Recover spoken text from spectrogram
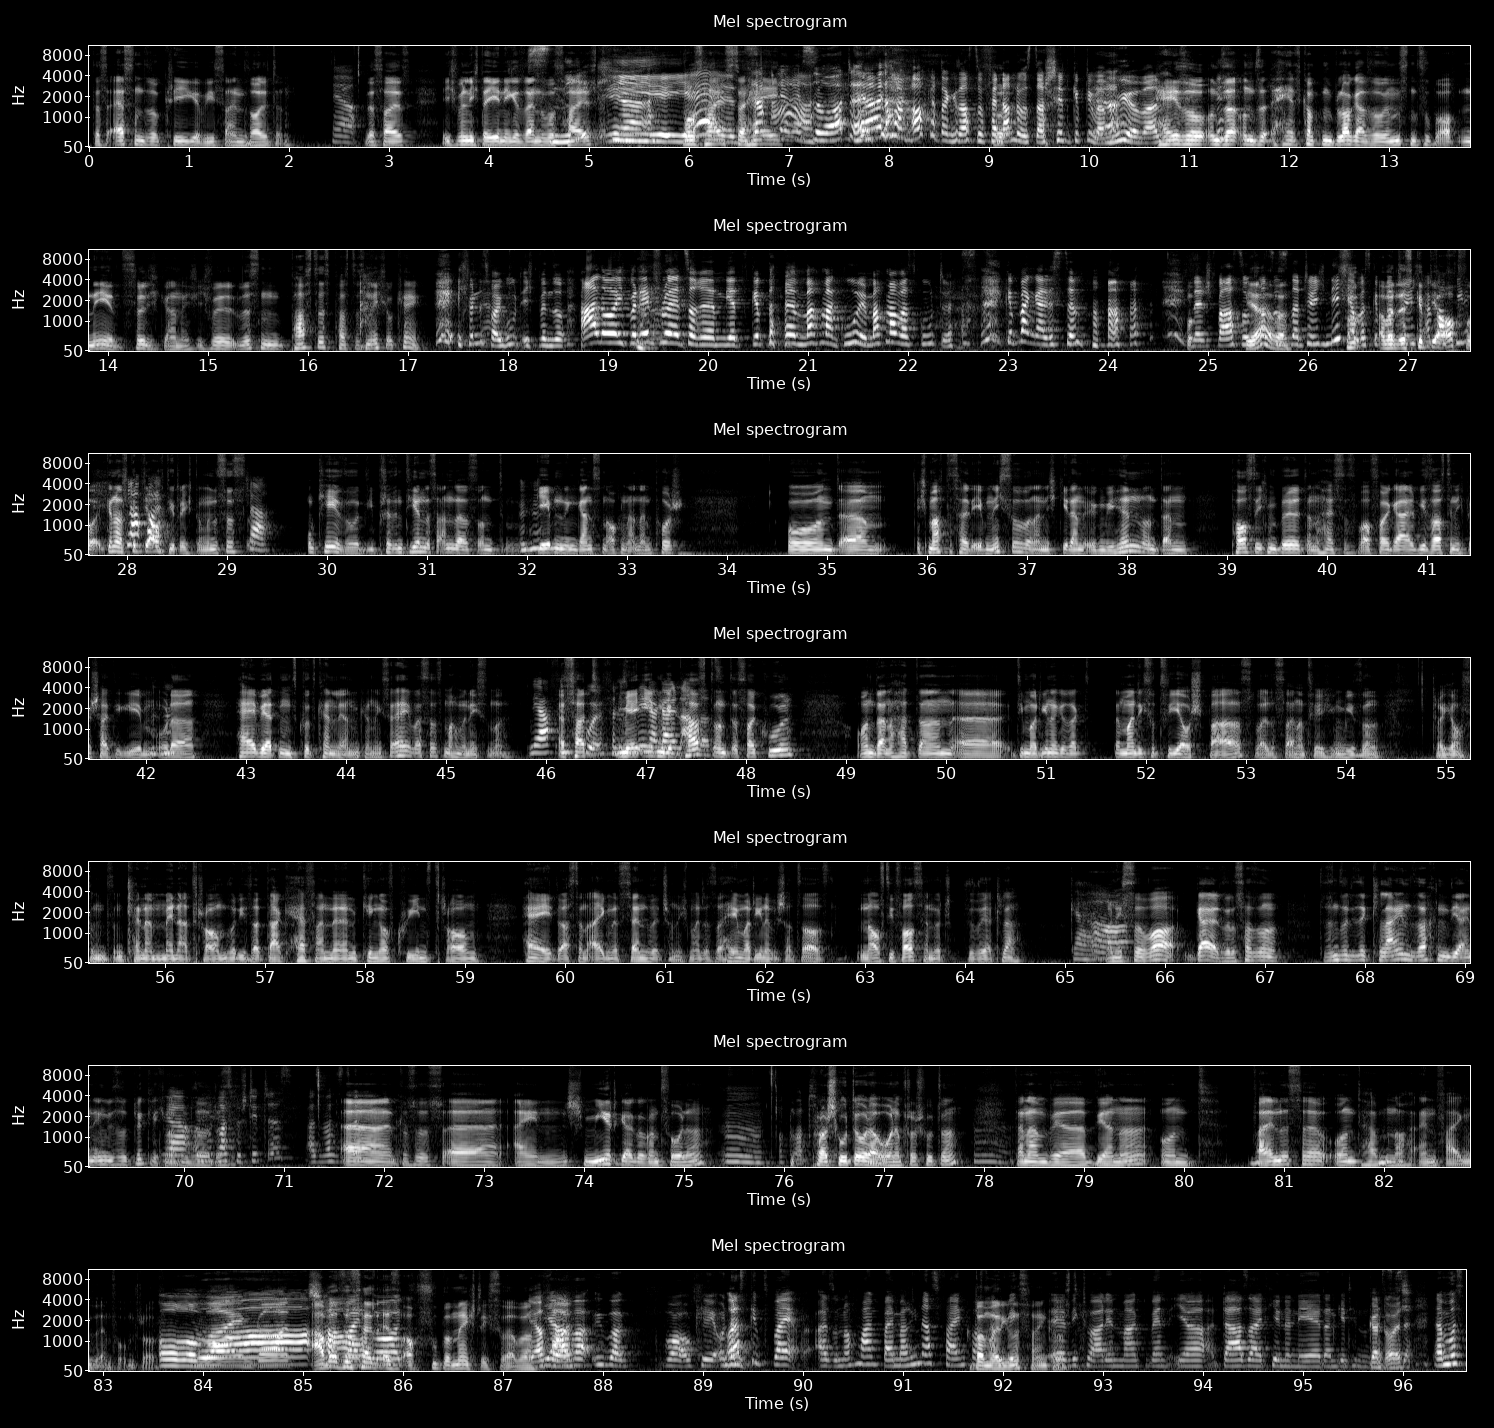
das Essen so kriege, wie es sein sollte. Ja. Das heißt, ich will nicht derjenige sein, wo es heißt, Ja. wo es heißt so, hey, Ressorte. Ja, ich habe auch gerade dann gesagt, so Fernando ist da shit, gib dir mal Mühe, Mann. hey, so unser, unser, hey, es kommt ein Blogger, so, wir müssen super oft, nee, das will ich gar nicht. Ich will wissen, passt es, passt es nicht, okay. Ich finde es voll gut. Ich bin so, hallo, ich bin Influencerin, jetzt gib, mach mal cool, mach mal was Gutes. Gib mal ein geiles Zimmer. Nein, Spaß, so Ja, krass ist es natürlich nicht, aber es gibt aber natürlich es gibt ja auch, genau, es Klar, gibt ja auch die Richtung und es ist Klar. Okay so, die präsentieren das anders und Mhm. geben den Ganzen auch einen anderen Push. Und ähm, ich mache das halt eben nicht so, sondern ich gehe dann irgendwie hin und dann poste ich ein Bild, dann heißt es, wow, voll geil, wieso hast du nicht Bescheid gegeben? Mhm. Oder hey, wir hätten uns kurz kennenlernen können. Ich so, hey, was das machen wir nächstes Mal. Ja, find Es ich hat cool. Mir eben gepasst Ansatz. und das war cool. Und dann hat dann äh, die Marina gesagt, dann meinte ich so zu ihr aus Spaß, weil das war natürlich irgendwie so, glaube ich, auch so ein, so ein kleiner Männertraum, so dieser Doug Heffernan, King of Queens Traum. Hey, du hast dein eigenes Sandwich. Und ich meinte so, hey Marina, wie schaut's aus? Ein auf die Faust Sandwich. Sie so, ja klar. Geil. Und ich so, wow, geil. So, das war so, das sind so diese kleinen Sachen, die einen irgendwie so glücklich Ja, machen. So, und was das, besteht das? Also was ist drin? äh, das ist äh, ein schmieriger Gorgonzola. Oh Gott. Prosciutto oder ohne Prosciutto. Dann haben wir Birne und Walnüsse und haben noch einen Feigensenf oben drauf. Oh mein Boah. Gott. aber oh es mein ist halt es ist auch super mächtig so, aber Ja, Ja, aber über. Boah, okay. Und, Und- das gibt's bei, also nochmal, bei Marinas Feinkost. Bei Marinas Feinkost. Äh, Viktualienmarkt, wenn ihr da seid, hier in der Nähe, dann geht hin und Gönnt euch. Dann muss.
